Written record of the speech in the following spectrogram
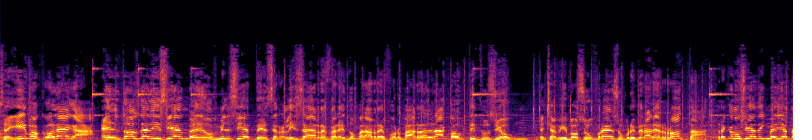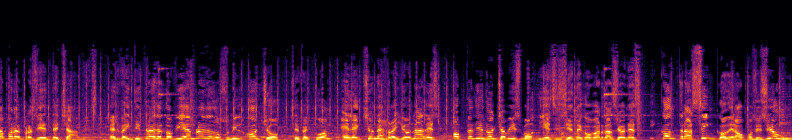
Seguimos, colega. El 2 de diciembre de 2007 se realiza el referéndum para reformar la Constitución. El chavismo sufre su primera derrota, reconocida de inmediata por el presidente Chávez. El 23 de noviembre de 2008 se efectúan elecciones regionales, obteniendo el chavismo 17 gobernaciones y contra 5 de la oposición.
